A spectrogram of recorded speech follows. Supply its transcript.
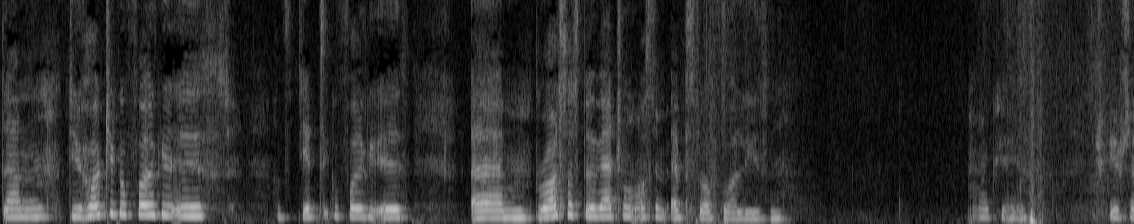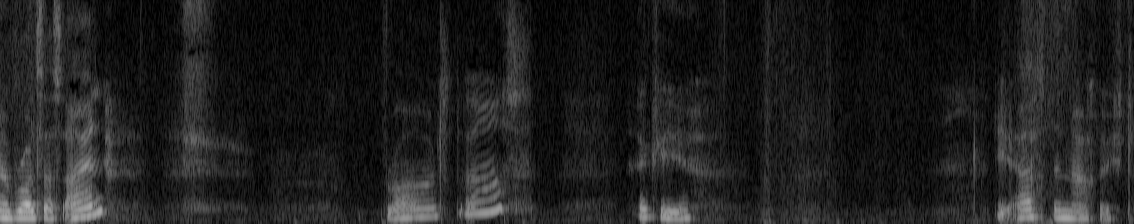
Dann die heutige Folge ist, also die jetzige Folge ist, ähm, Brawl Stars Bewertung aus dem App Store vorlesen. Okay. Ich gebe schnell Brawl Stars ein. Brawl Stars. Okay. Die erste Nachricht.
